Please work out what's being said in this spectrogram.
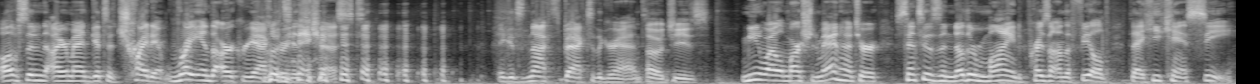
all of a sudden Iron Man gets a trident right in the arc reactor in his chest. It gets knocked back to the ground. Oh, jeez. Meanwhile, Martian Manhunter senses another mind present on the field that he can't see.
